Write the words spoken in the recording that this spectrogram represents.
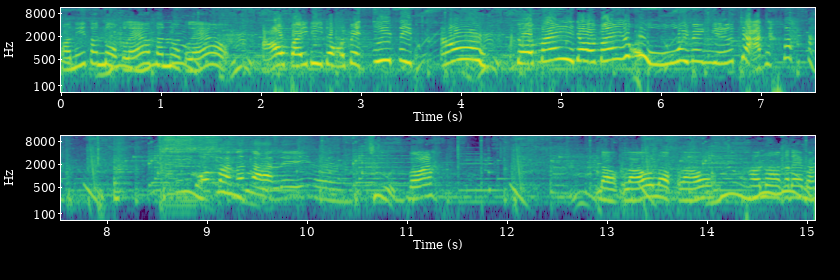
ตอนนี้สนุกแล้วสนุกแล้ว เอาไปดีโดดเบ็ดยี่สิบเอาโดดไม่โดดไหมโอ้ยแม่งเยอะจัดโคตรบาดาเลยมาหลอกเราหลอกเราเข้านอกก็ได้มา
